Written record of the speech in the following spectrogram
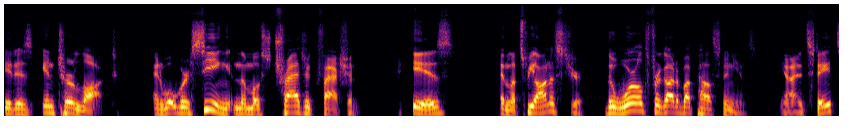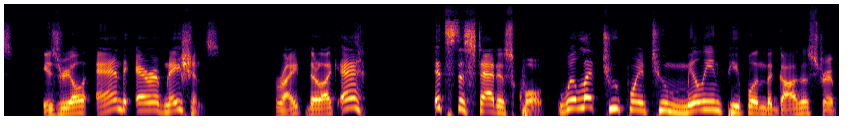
It is interlocked. And what we're seeing in the most tragic fashion is, and let's be honest here, the world forgot about Palestinians, United States, Israel, and Arab nations, right? They're like, eh, it's the status quo. We'll let 2.2 million people in the Gaza Strip,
